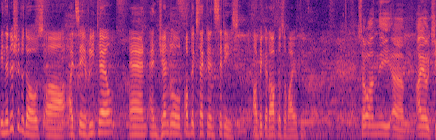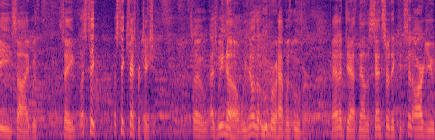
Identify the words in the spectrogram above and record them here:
In addition to those, uh, I'd say retail and, and general public sector and cities are big adopters of IoT. So on the um, IoT side with, say, let's take, let's take transportation. So as we know, we know the Uber happened with Uber. They had a death, now the sensor, they could sit argued,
